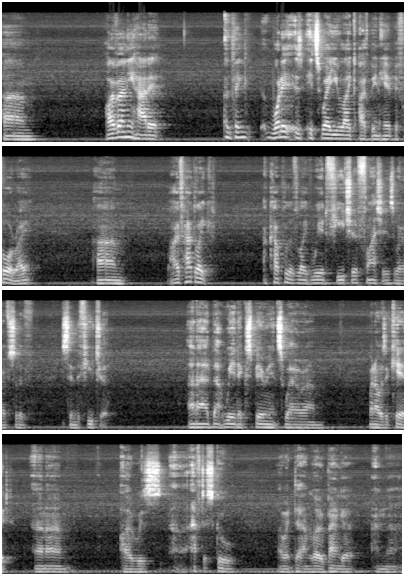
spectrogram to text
Um, I've only had it. I think what it is, it's where you like. I've been here before, right? Um, I've had like a couple of like weird future flashes where I've sort of seen the future, and I had that weird experience where um, when I was a kid and um, I was uh, after school, I went down Lower Bangor and um,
